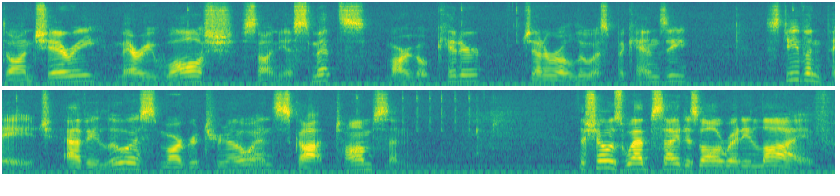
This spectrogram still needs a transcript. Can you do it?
Don Cherry, Mary Walsh, Sonja Smits, Margot Kidder, General Lewis Mackenzie, Steven Page, Avi Lewis, Margaret Trudeau, and Scott Thompson. The show's website is already live.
